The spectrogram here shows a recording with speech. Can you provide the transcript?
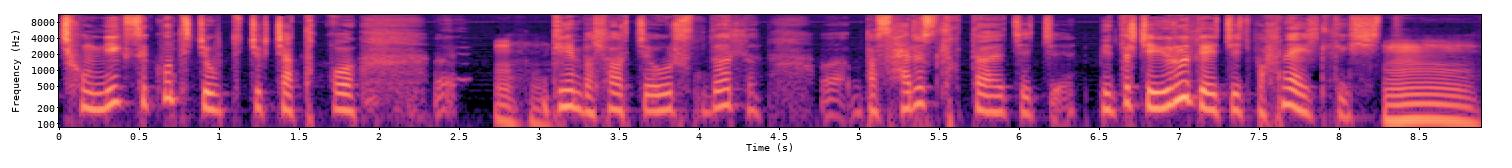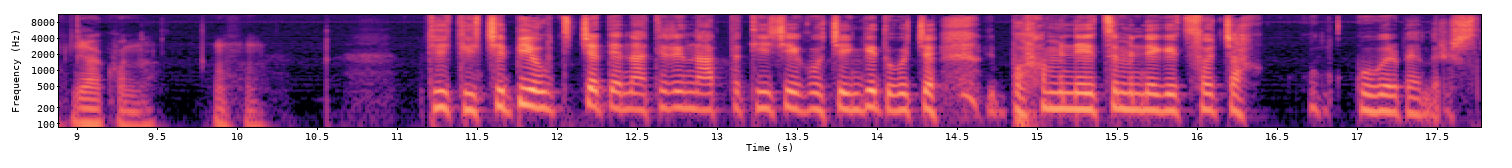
ч хүн нэг секунд ч өвдөж чадахгүй тийм болохоор чи өөрсөндөө л э, бас хариуцлагатай байж иж бид нар чи эрүүл ээжиж бурхны ажлыг шүү дээ. Яг үнэ. Тий тий чи би өвдөчээд байна тэрийг надад тийшээгүй чи ингээд өгөөч бурхан минь эзэн минь гэж сууж авахгүйгээр баймаар шүү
